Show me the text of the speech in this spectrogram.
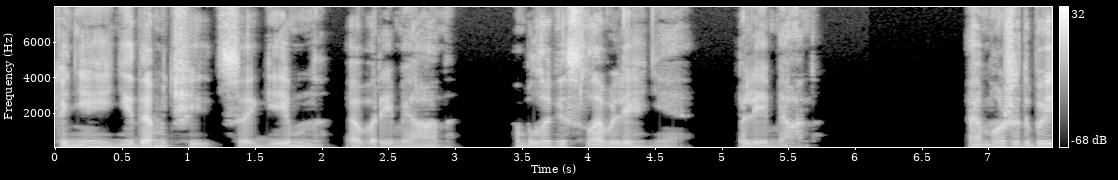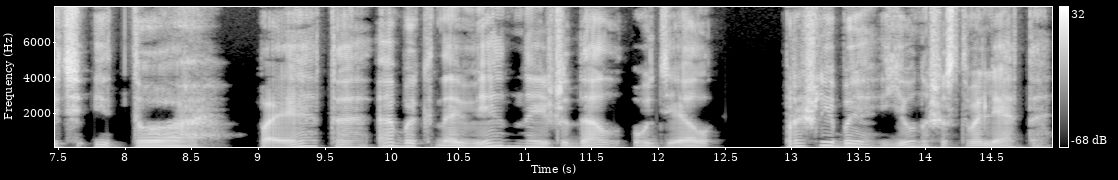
к ней не домчится гимн времен, благословление племен. А может быть и то, поэта обыкновенный ждал удел, прошли бы юношество лето,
